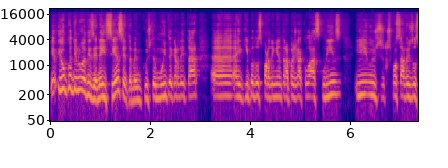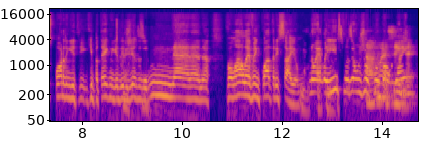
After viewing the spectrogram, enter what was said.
eu, eu, continuo a dizer, na essência, também me custa muito acreditar uh, a equipa do Sporting entrar para jogar com o Linz e os responsáveis do Sporting e a equipa técnica, dirigentes, a dizer hum, não, não, não, vão lá, levem quatro e saiam. Não, é bem isso, mas é um jogo ah, que não, não é assim, bem. É,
